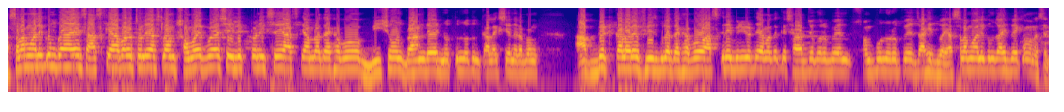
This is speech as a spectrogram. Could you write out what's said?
আসসালামু আলাইকুম গাইস আজকে আবারও চলে আসলাম সময়ের প্রয়াসে ইলেকট্রনিক্সে। আজকে আমরা দেখাবো ভীষণ ব্র্যান্ডের নতুন নতুন কালেকশন এবং আপডেট কালারের ফ্রিজগুলো দেখাবো। আজকের এই ভিডিওতে আমাদেরকে সাহায্য করবেন সম্পূর্ণরূপে জাহিদ ভাই। আসসালামু আলাইকুম জাহিদ ভাই কেমন আছেন?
